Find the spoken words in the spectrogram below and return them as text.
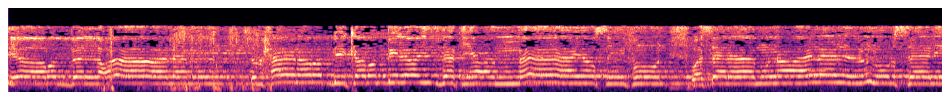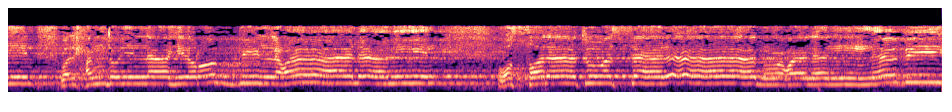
يا رب العالمين. سبحان ربك رب العزة عما يصفون وسلام على المرسلين والحمد لله رب العالمين والصلاة والسلام على النبي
